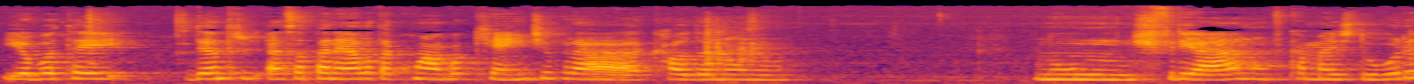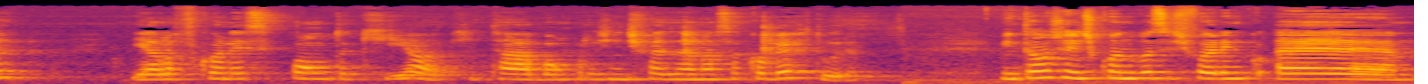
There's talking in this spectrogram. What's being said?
e eu botei dentro essa panela tá com água quente pra calda não não esfriar, não ficar mais dura. E ela ficou nesse ponto aqui, ó, que tá bom pra gente fazer a nossa cobertura. Então, gente, quando vocês forem é,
